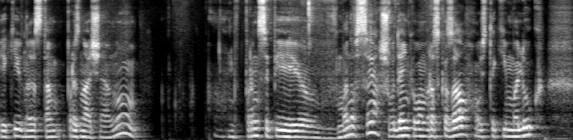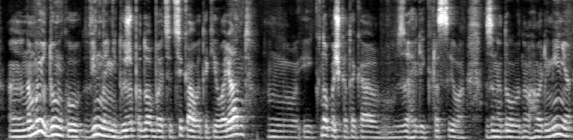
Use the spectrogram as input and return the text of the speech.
які в нас там призначення. Ну, в принципі, в мене все. Швиденько вам розказав. Ось такий малюк. Е, На мою думку, він мені дуже подобається. Цікавий такий варіант. Ну, і кнопочка така взагалі красива з алюмінію.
